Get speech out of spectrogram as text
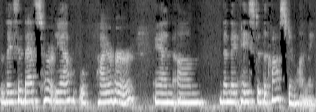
they said that's her. Yeah, we'll hire her. And um, then they pasted the costume on me.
